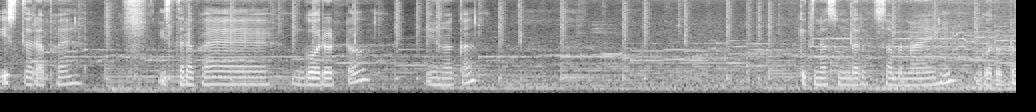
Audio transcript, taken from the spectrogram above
इस तरफ़ है। इस तरफ़ है गोरोटो यहाँ का। कितना सुंदर सा बनाए हैं गोरोटो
